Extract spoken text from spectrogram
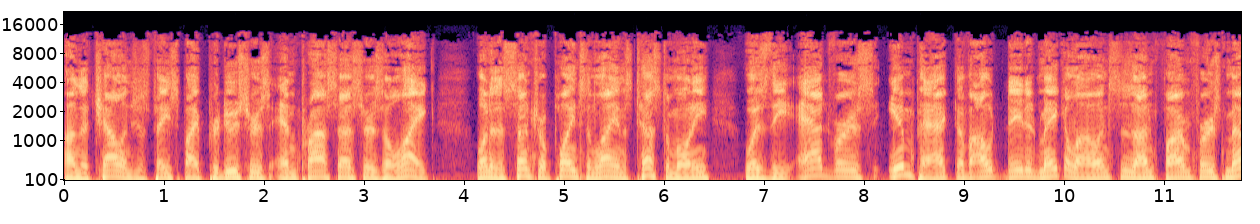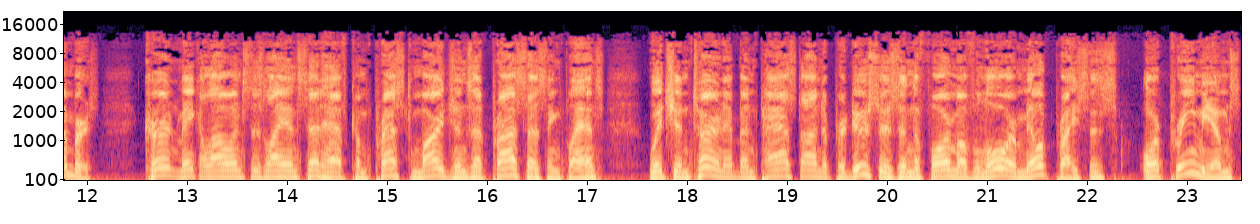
on the challenges faced by producers and processors alike. One of the central points in Lyon's testimony was the adverse impact of outdated make allowances on Farm First members. Current make allowances, Lyon said, have compressed margins at processing plants, which in turn have been passed on to producers in the form of lower milk prices or premiums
